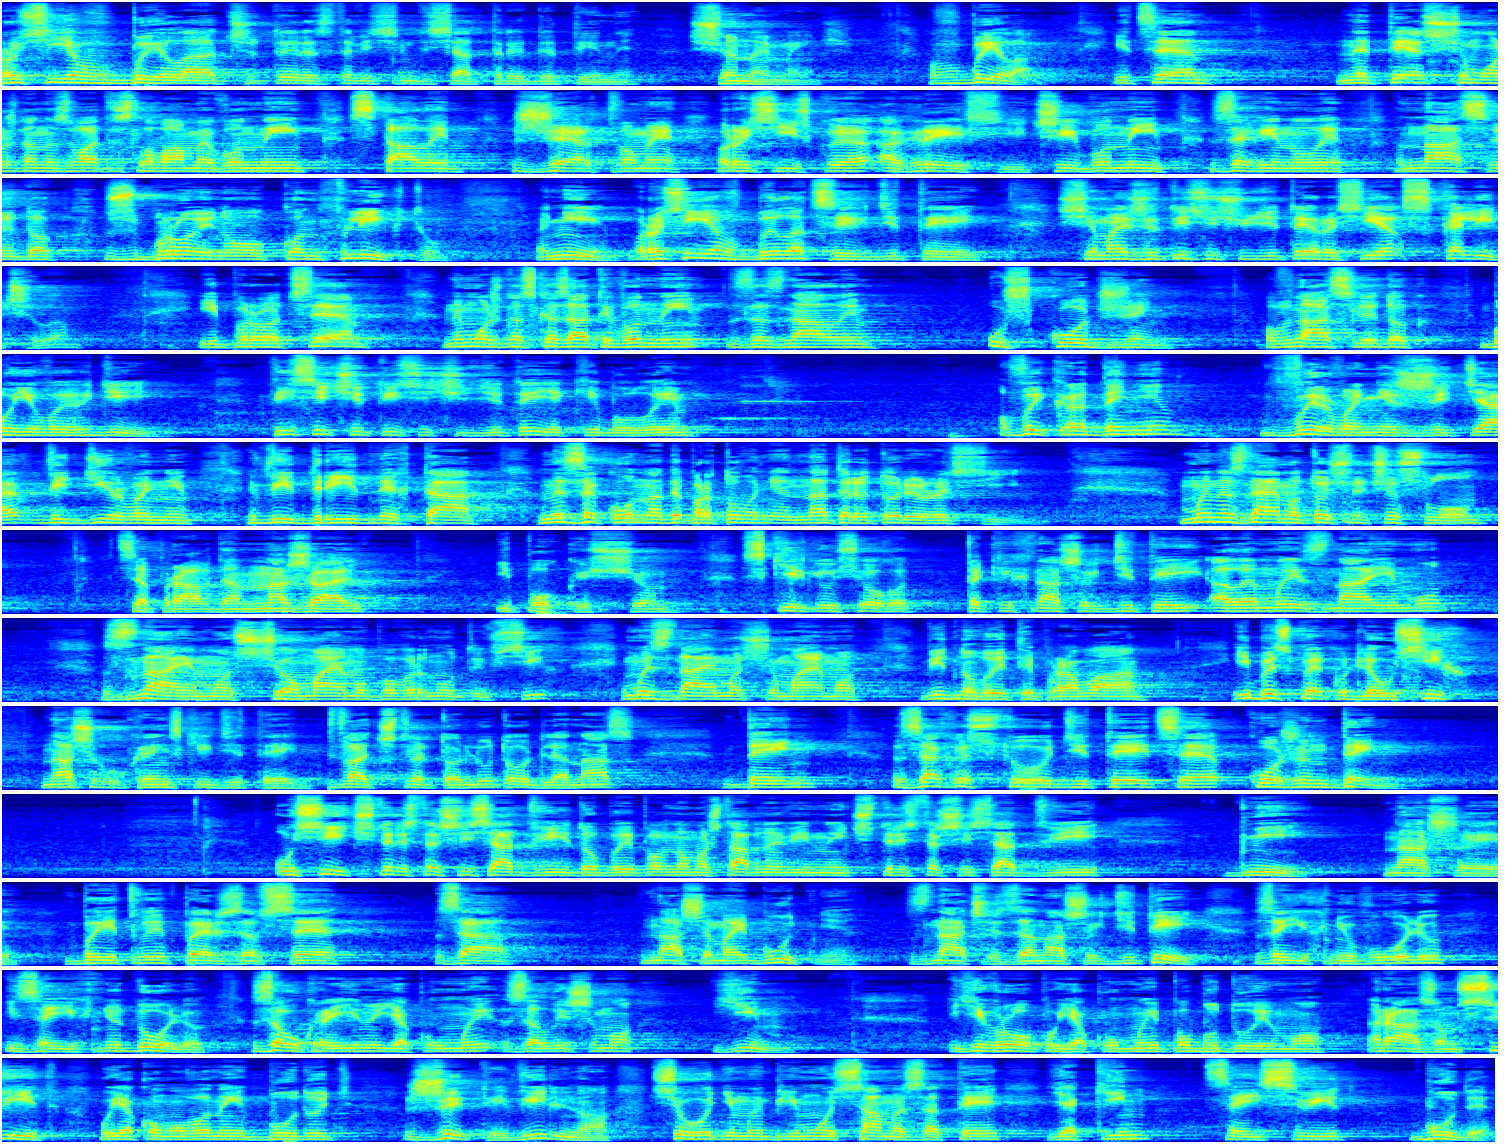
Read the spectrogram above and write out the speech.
Росія вбила 483 дитини, щонайменше. Вбила. І це не те, що можна назвати словами вони стали жертвами російської агресії, чи вони загинули внаслідок збройного конфлікту. Ні, Росія вбила цих дітей. Ще майже тисячу дітей Росія скалічила. І про це не можна сказати, вони зазнали ушкоджень внаслідок бойових дій. Тисячі тисячі дітей, які були викрадені, вирвані з життя, відірвані від рідних та незаконно депортовані на територію Росії. Ми не знаємо точне число, це правда, на жаль, і поки що, скільки усього таких наших дітей, але ми знаємо, знаємо, що маємо повернути всіх, ми знаємо, що маємо відновити права і безпеку для усіх наших українських дітей. 24 лютого для нас день захисту дітей це кожен день. Усі 462 доби повномасштабної війни, 462 дні нашої битви, перш за все, за наше майбутнє, значить, за наших дітей, за їхню волю і за їхню долю, за Україну, яку ми залишимо їм. Європу, яку ми побудуємо разом, світ, у якому вони будуть жити вільно. Сьогодні ми б'ємось саме за те, яким цей світ буде.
